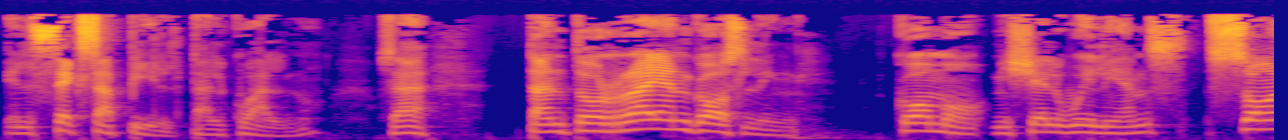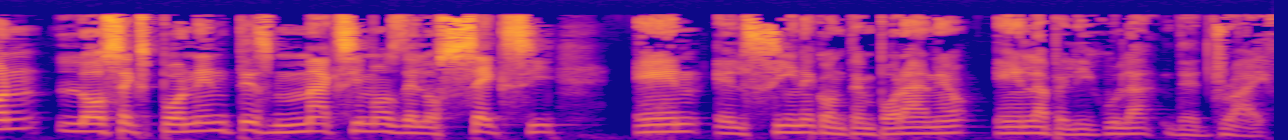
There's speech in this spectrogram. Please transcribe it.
el sex appeal, tal cual, ¿no? O sea, tanto Ryan Gosling como Michelle Williams son los exponentes máximos de lo sexy en el cine contemporáneo en la película The Drive.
